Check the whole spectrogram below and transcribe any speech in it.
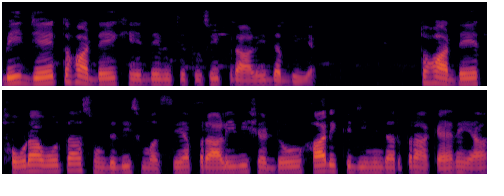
ਵੀ ਜੇ ਤੁਹਾਡੇ ਖੇਤ ਦੇ ਵਿੱਚ ਤੁਸੀਂ ਪਰਾਲੀ ਦੱਬੀ ਹੈ, ਤੁਹਾਡੇ ਥੋੜਾ ਬਹੁਤਾ ਸੁੰਡ ਦੀ ਸਮੱਸਿਆ ਪਰਾਲੀ ਵੀ ਛੱਡੋ, ਹਰ ਇੱਕ ਜ਼ਿਮੀਂਦਾਰ ਭਰਾ ਕਹਿ ਰਹੇ ਆ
